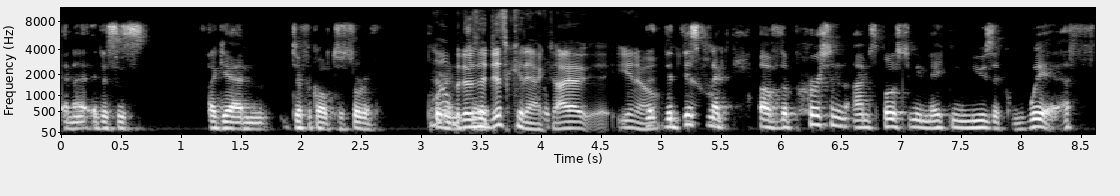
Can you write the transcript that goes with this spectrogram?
and I, this is again difficult to sort of No, but there's a disconnect. I, you know, the, the disconnect of the person I'm supposed to be making music with.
